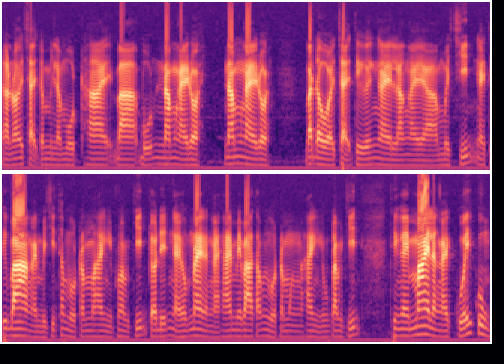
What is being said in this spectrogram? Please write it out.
là nó chạy cho mình là 1 2 3 4 5 ngày rồi. 5 ngày rồi. Bắt đầu là chạy từ cái ngày là ngày à, 19 ngày thứ ba ngày 19 tháng 1 năm 2019 cho đến ngày hôm nay là ngày 23 tháng 11 năm 2019 thì ngày mai là ngày cuối cùng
